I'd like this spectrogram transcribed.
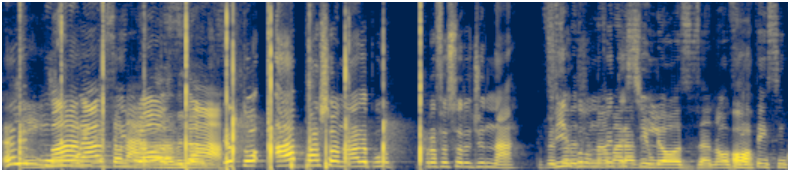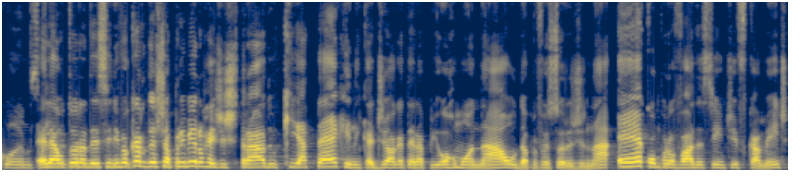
Ela é muito Maravilhosa. Eu tô apaixonada por professora Diná. Professora 95. maravilhosa, 95 anos. Ela é autora desse livro. Eu quero deixar primeiro registrado que a técnica de yoga terapia hormonal da professora Diná é comprovada cientificamente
